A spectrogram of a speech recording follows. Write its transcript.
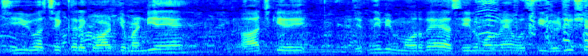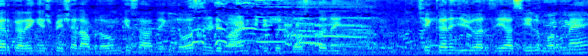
जी बस चेक करें क्वाड के मंडी हैं। आज के जितनी भी मुर्गे हैं असील मुर्गे हैं उसकी वीडियो शेयर करेंगे स्पेशल आप लोगों के साथ। एक दोस्त ने डिमांड की थी कुछ दोस्तों ने। चेक करें जी ये असील मुर्गे हैं।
